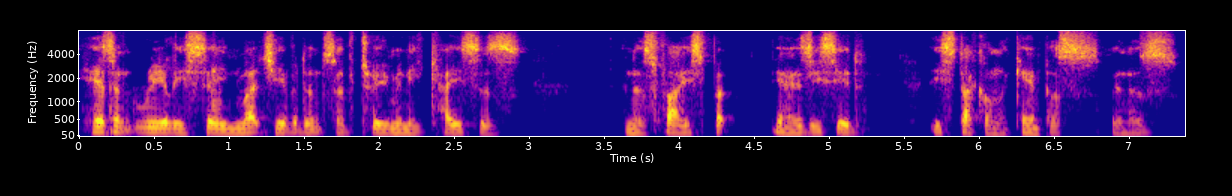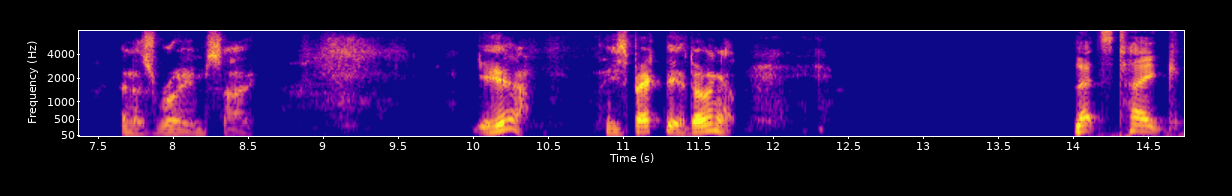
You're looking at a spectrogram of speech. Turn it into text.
hasn't really seen much evidence of too many cases in his face. But you know, as he said, he's stuck on the campus in his in his room, so yeah, he's back there doing it. Let's take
